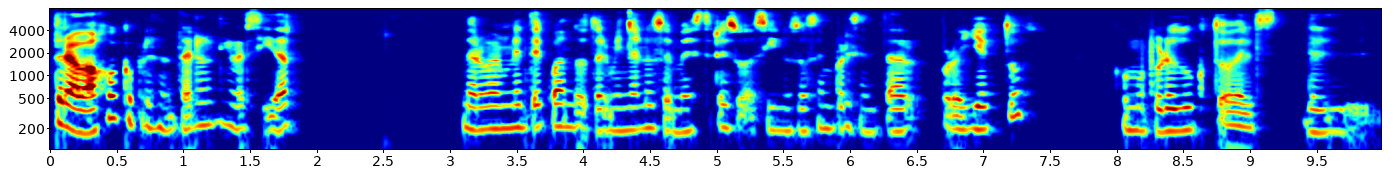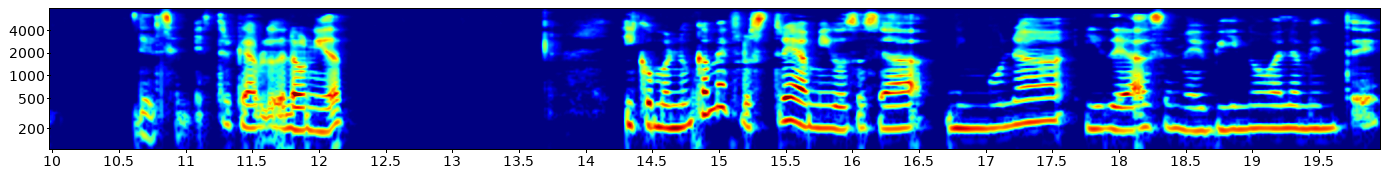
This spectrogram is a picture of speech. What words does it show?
trabajo que presentar en la universidad. Normalmente cuando terminan los semestres o así nos hacen presentar proyectos como producto del, del, del semestre que hablo de la unidad. Y como nunca me frustré, amigos, o sea, ninguna idea se me vino a la mente.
